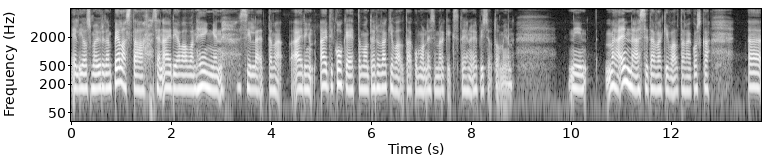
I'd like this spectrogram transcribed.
eli jos mä yritän pelastaa sen äidin ja vauvan hengen sillä, että mä äidin, äiti kokee, että mä oon tehnyt väkivaltaa, kun mä oon esimerkiksi tehnyt episiotomian, niin mä en näe sitä väkivaltana, koska ää,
